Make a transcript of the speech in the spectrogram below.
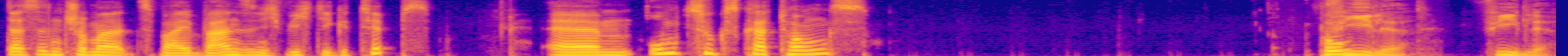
Das sind schon mal zwei wahnsinnig wichtige Tipps. Ähm, Umzugskartons, Punkt. Viele, viele.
